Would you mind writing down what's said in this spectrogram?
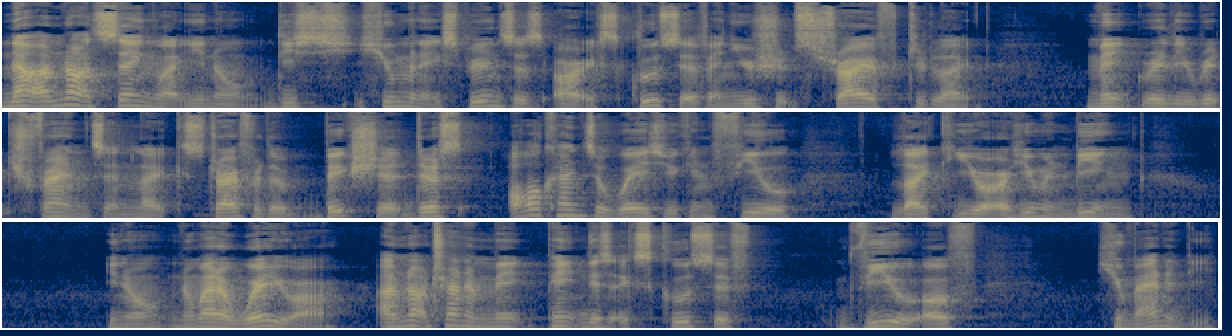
Now, I'm not saying like, you know, these human experiences are exclusive and you should strive to like make really rich friends and like strive for the big shit. There's all kinds of ways you can feel like you're a human being, you know, no matter where you are. I'm not trying to make paint this exclusive view of humanity.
